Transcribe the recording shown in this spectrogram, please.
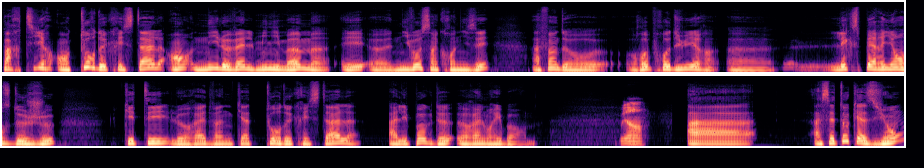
partir en tour de cristal en e-level minimum et euh, niveau synchronisé afin de re- reproduire euh, l'expérience de jeu qu'était le Raid 24 Tour de Cristal à l'époque de Realm Reborn. Bien. À, à cette occasion,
